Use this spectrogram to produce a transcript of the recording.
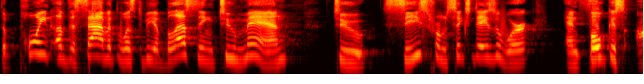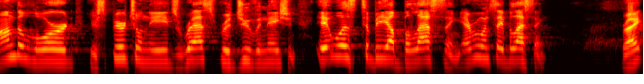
the point of the Sabbath was to be a blessing to man to cease from six days of work and focus on the Lord, your spiritual needs, rest, rejuvenation. It was to be a blessing. Everyone say blessing, right?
